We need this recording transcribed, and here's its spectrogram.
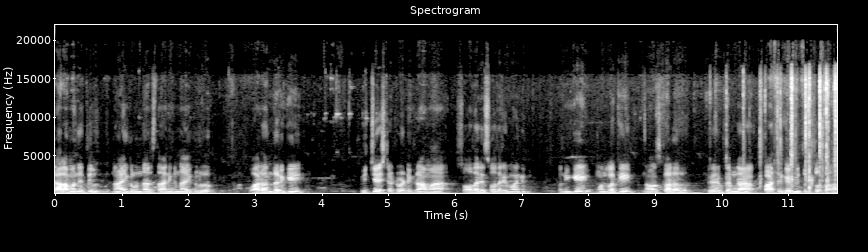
చాలామంది తెలు నాయకులు ఉన్నారు స్థానిక నాయకులు. వారందరికీ విచ్చేసినటువంటి గ్రామ సోదరి సోదరిమానికి పనికి మనలకి నమస్కారాలు. పేరు పేరున పాత్రికేయ మిత్రులతో సహా.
